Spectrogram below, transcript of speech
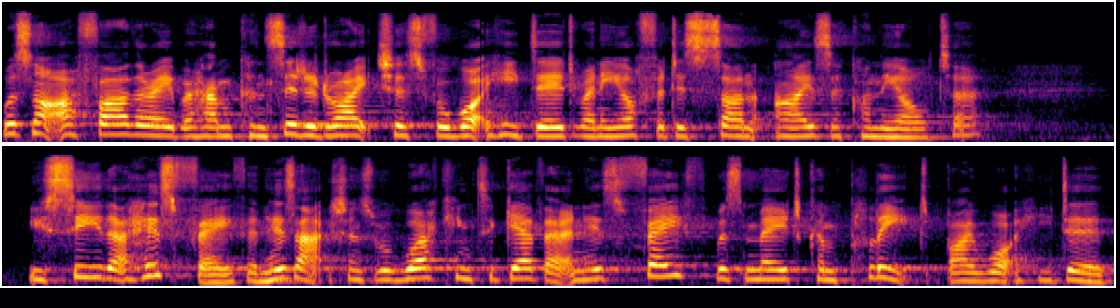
Was not our father Abraham considered righteous for what he did when he offered his son Isaac on the altar? You see that his faith and his actions were working together, and his faith was made complete by what he did.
